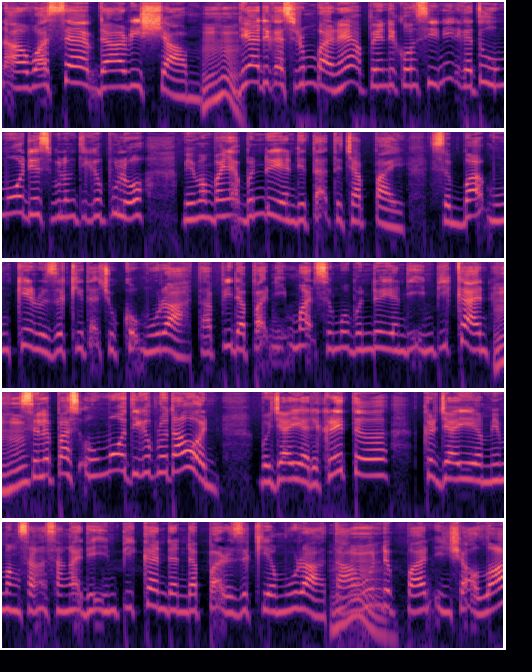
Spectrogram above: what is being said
uh, WhatsApp dari Syam. Mhm. Dia ada kat Seremban eh. Apa yang dia kongsi ni dia kata umur dia sebelum 30 memang banyak benda yang dia tak tercapai sebab mungkin rezeki tak cukup murah tapi dapat nikmat semua benda yang diimpikan Mhm. selepas umur 30 tahun. Berjaya ada kereta, kerjaya yang memang sangat-sangat diimpikan dan dapat rezeki yang murah. Tahun depan insya-Allah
